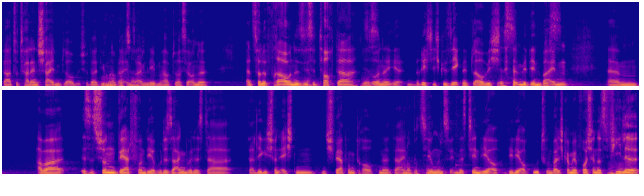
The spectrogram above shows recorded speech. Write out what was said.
da total entscheidend, glaube ich, oder? Die man 100%. da in seinem Leben hat. Du hast ja auch eine ganz tolle Frau, eine süße ja. Tochter, yes. so eine, richtig gesegnet, glaube ich, yes. mit den beiden. Yes. Ähm, aber es ist schon ein Wert von dir, wo du sagen würdest, da, da lege ich schon echt einen, einen Schwerpunkt drauf, ne? da in 100%. Beziehungen zu investieren, die, auch, die dir auch gut tun. Weil ich kann mir vorstellen, dass viele mhm.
